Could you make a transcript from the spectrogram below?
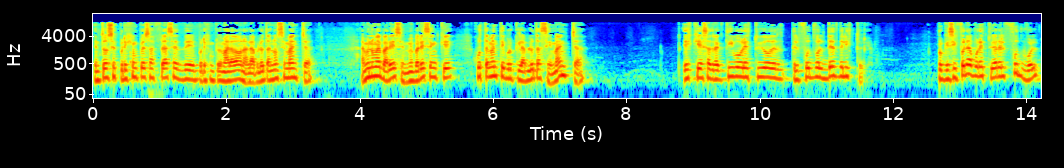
Entonces, por ejemplo, esas frases de, por ejemplo, de Maradona, la pelota no se mancha, a mí no me parecen, me parecen que justamente porque la pelota se mancha, es que es atractivo el estudio del, fútbol desde la historia. Porque si fuera por estudiar el fútbol,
